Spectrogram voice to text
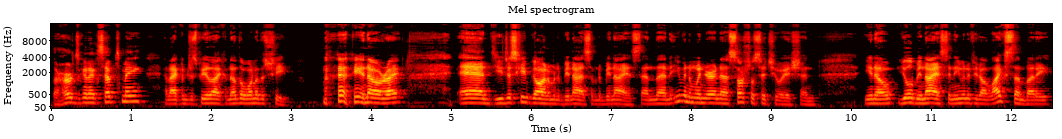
the herd's going to accept me, and I can just be like another one of the sheep, you know, right? And you just keep going, I'm going to be nice, I'm going to be nice. And then even when you're in a social situation, you know, you'll be nice. And even if you don't like somebody,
